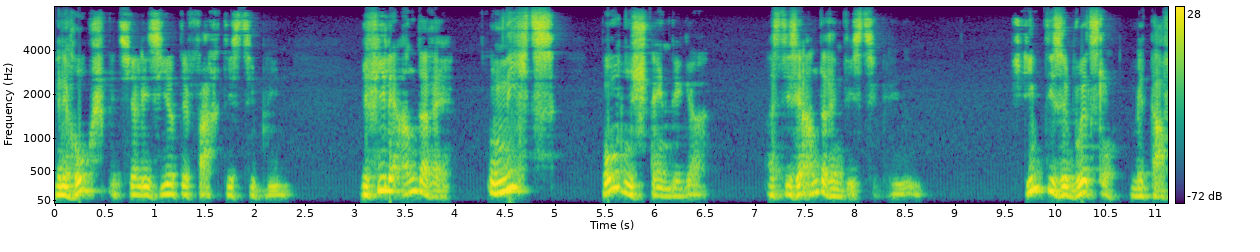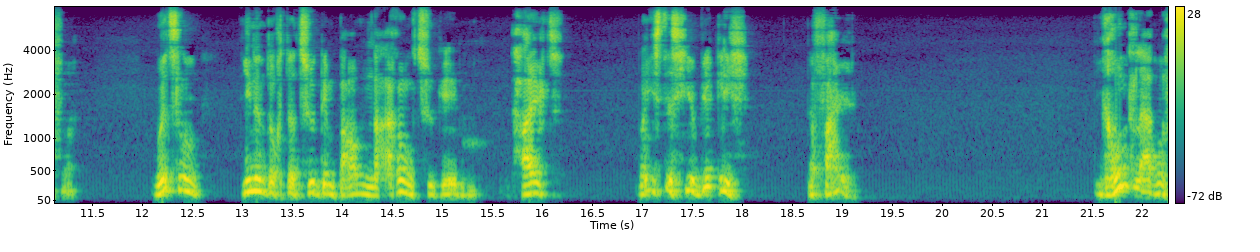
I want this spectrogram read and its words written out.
eine hochspezialisierte Fachdisziplin, wie viele andere, um nichts bodenständiger als diese anderen Disziplinen. Stimmt diese Wurzelmetapher? Wurzeln dienen doch dazu, dem Baum Nahrung zu geben, Halt aber ist das hier wirklich der Fall? Die Grundlagen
